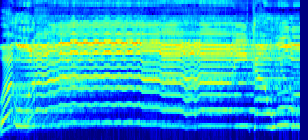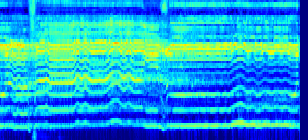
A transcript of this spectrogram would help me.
وأولئك هم الفائزون.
